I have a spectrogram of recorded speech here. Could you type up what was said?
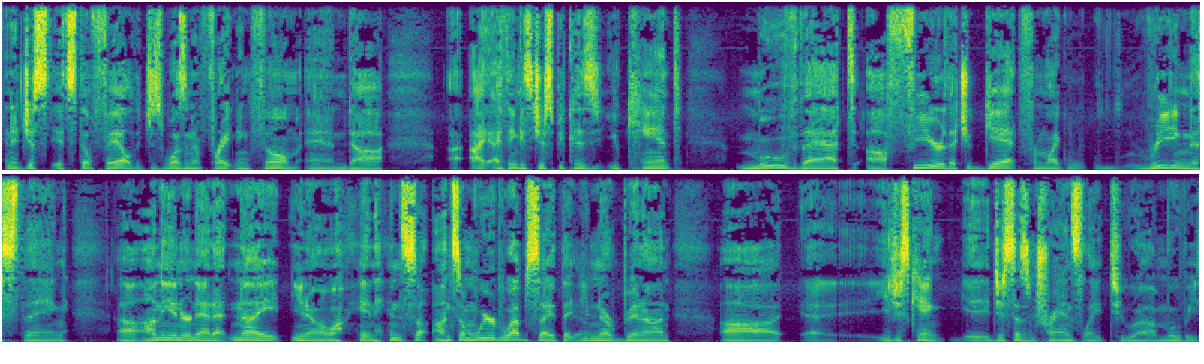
and it just it still failed. It just wasn't a frightening film, and uh, I, I think it's just because you can't move that uh, fear that you get from like reading this thing uh, on the internet at night, you know, in, in so, on some weird website that you've never been on. Uh, uh, you just can't. It just doesn't translate to a movie.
